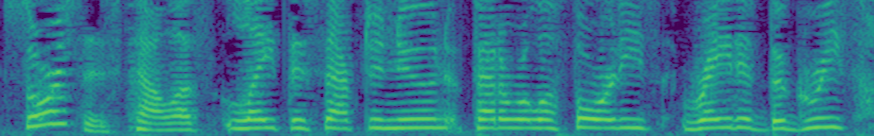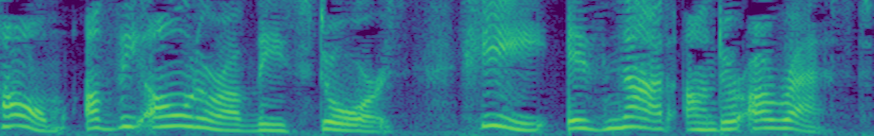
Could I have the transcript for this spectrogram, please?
Sources tell us late this afternoon, federal authorities raided the Greece home of the owner of these stores. He is not under arrest.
